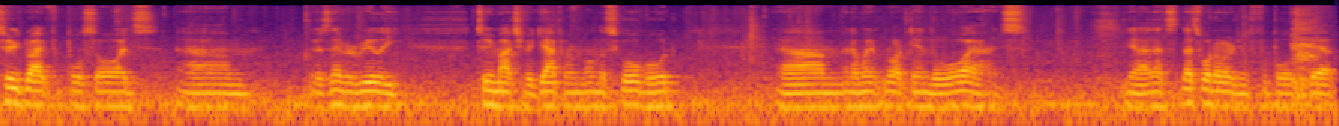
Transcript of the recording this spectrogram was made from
two great football sides. Um, there was never really too much of a gap on, on the scoreboard, um, and it went right down to the wire. It's you know that's that's what Origins football is about.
